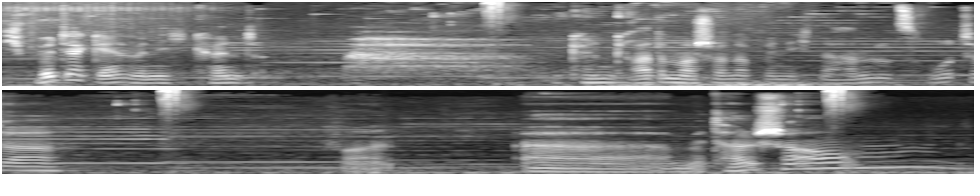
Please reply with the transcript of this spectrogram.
Ich würde ja gern, wenn ich könnte. Wir können gerade mal schauen, ob wir nicht eine Handelsroute Von äh, Metallschaum.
